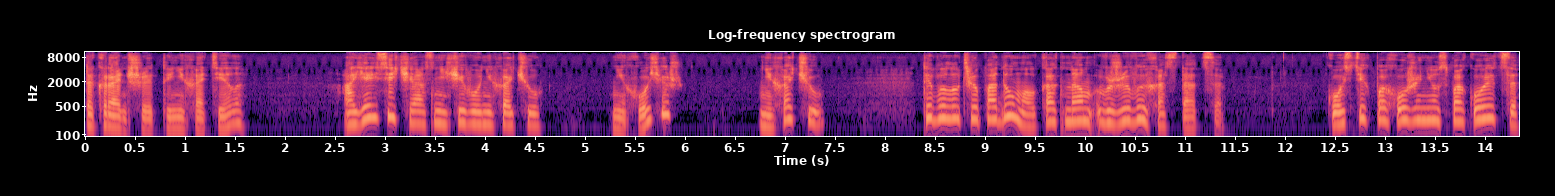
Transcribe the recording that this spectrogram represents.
«Так раньше ты не хотела?» «А я и сейчас ничего не хочу». «Не хочешь?» «Не хочу. Ты бы лучше подумал, как нам в живых остаться». Костик, похоже, не успокоится,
